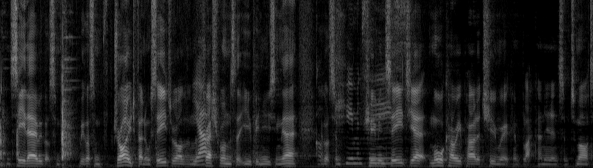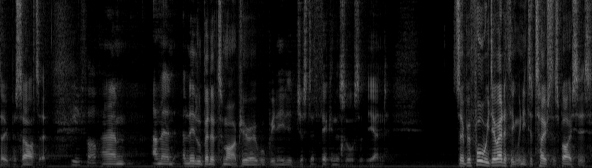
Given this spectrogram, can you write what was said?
You can see there we've got some we've got some dried fennel seeds rather than Yeah. the fresh ones that you've been using there. Got we've got some cumin cumin seeds. seeds, yeah, more curry powder, turmeric, and black onion, and some tomato passata. Beautiful. Um, and then a little bit of tomato puree will be needed just to thicken the sauce at the end. So before we do anything, we need to toast the spices.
